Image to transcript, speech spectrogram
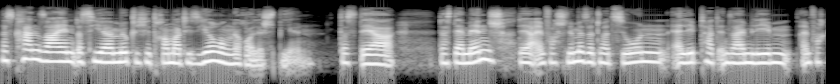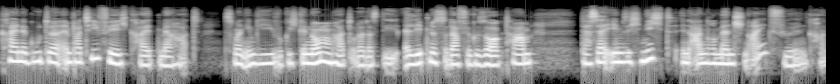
Es kann sein, dass hier mögliche Traumatisierungen eine Rolle spielen, dass der dass der Mensch, der einfach schlimme Situationen erlebt hat in seinem Leben, einfach keine gute Empathiefähigkeit mehr hat. dass man ihm die wirklich genommen hat oder dass die Erlebnisse dafür gesorgt haben, dass er eben sich nicht in andere Menschen einfühlen kann.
